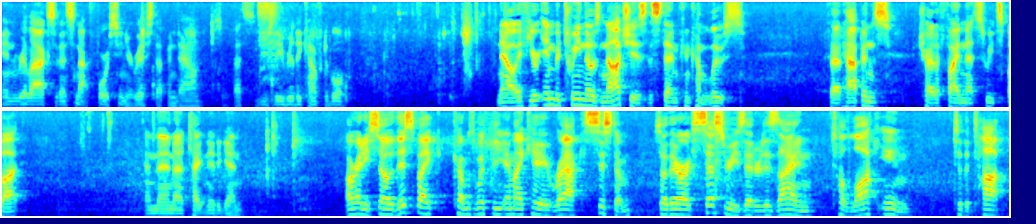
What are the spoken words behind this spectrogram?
and relaxed and it's not forcing your wrist up and down. So that's usually really comfortable. Now if you're in between those notches, the stem can come loose. If that happens, try to find that sweet spot and then uh, tighten it again. Alrighty, so this bike comes with the MIK rack system. So there are accessories that are designed to lock in to the top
